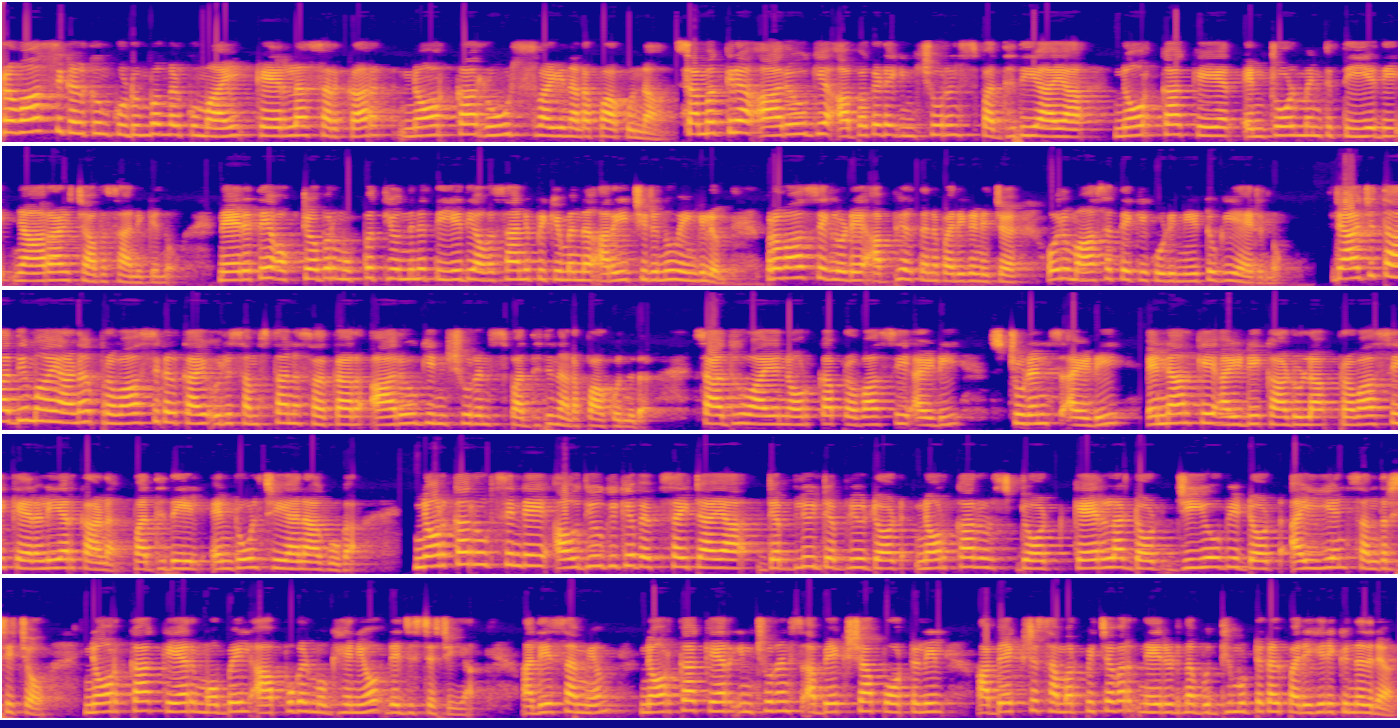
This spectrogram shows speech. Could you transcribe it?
പ്രവാസികൾക്കും കുടുംബങ്ങൾക്കുമായി കേരള സർക്കാർ നോർക്ക റൂട്ട്സ് വഴി നടപ്പാക്കുന്ന സമഗ്ര ആരോഗ്യ അപകട ഇൻഷുറൻസ് പദ്ധതിയായ നോർക്ക കെയർ എൻറോൾമെന്റ് തീയതി ഞായറാഴ്ച അവസാനിക്കുന്നു. നേരത്തെ ഒക്ടോബർ മുപ്പത്തിയൊന്നിന് തീയതി അവസാനിപ്പിക്കുമെന്ന് അറിയിച്ചിരുന്നുവെങ്കിലും പ്രവാസികളുടെ അഭ്യർത്ഥന പരിഗണിച്ച് ഒരു മാസത്തേക്ക് കൂടി നീട്ടുകയായിരുന്നു. രാജ്യത്താദ്യമായാണ് പ്രവാസികൾക്കായി ഒരു സംസ്ഥാന സർക്കാർ ആരോഗ്യ ഇൻഷുറൻസ് പദ്ധതി നടപ്പാക്കുന്നത്. സാധുവായ നോർക്ക പ്രവാസി I D students I D N R K I D കാർഡുള്ള പ്രവാസി കേരളീയർക്കാണ് പദ്ധതിയിൽ എൻറോൾ ചെയ്യാനാകുക. നോർക്ക റൂട്ട്സിന്റെ ഔദ്യോഗിക വെബ്സൈറ്റായ W W dot Norka roots dot Kerala dot G O V dot I N സന്ദർശിച്ചോ Norka care mobile ആപ്പുകൾ മുഖേനയോ രജിസ്റ്റർ ചെയ്യാം. അതേസമയം നോർക്ക കെയർ ഇൻഷുറൻസ് അപേക്ഷാ പോർട്ടലിൽ അപേക്ഷ സമർപ്പിച്ചവർ നേരിടുന്ന ബുദ്ധിമുട്ടുകൾ പരിഹരിക്കുന്നതിന്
